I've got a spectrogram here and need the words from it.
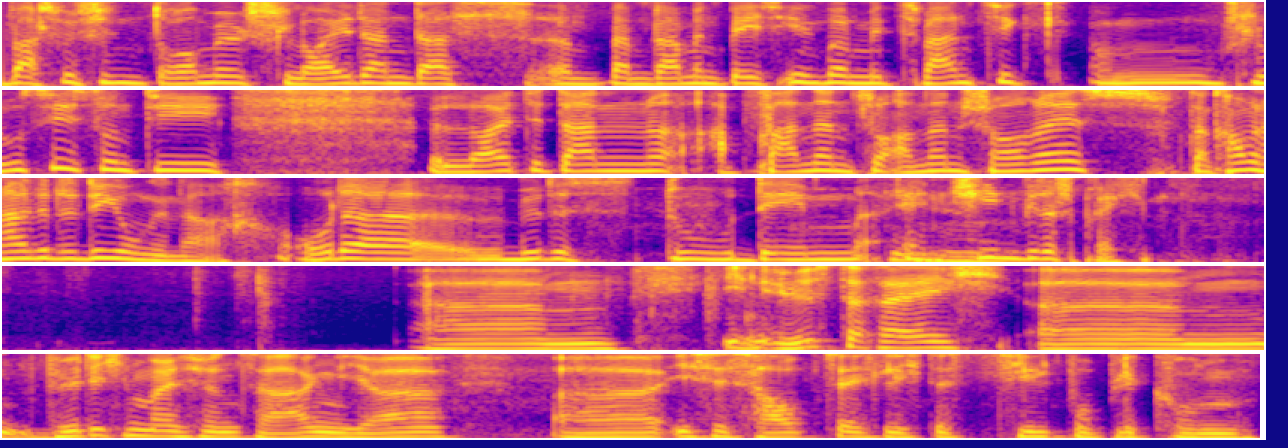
Waschmaschinentrommel schleudern, dass äh, beim Drum Bass irgendwann mit 20 ähm, Schluss ist und die Leute dann abwandern zu anderen Genres? Dann kommen halt wieder die Jungen nach. Oder würdest du dem entschieden widersprechen? Ähm, in Österreich ähm, würde ich mal schon sagen, ja, äh, ist es hauptsächlich das Zielpublikum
